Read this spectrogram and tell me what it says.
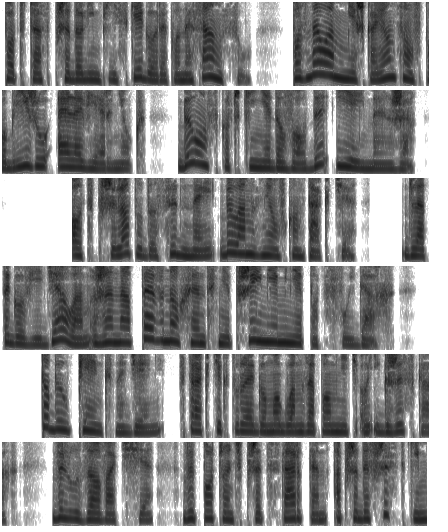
podczas przedolimpijskiego rekonesansu, poznałam mieszkającą w pobliżu Elę Wierniuk, byłą skoczkinię do wody i jej męża. Od przylotu do Sydney byłam z nią w kontakcie, dlatego wiedziałam, że na pewno chętnie przyjmie mnie pod swój dach. To był piękny dzień, w trakcie którego mogłam zapomnieć o igrzyskach, wyluzować się, wypocząć przed startem, a przede wszystkim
